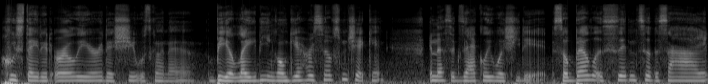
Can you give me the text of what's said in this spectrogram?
who stated earlier that she was gonna be a lady and gonna get herself some chicken and that's exactly what she did. So Bella is sitting to the side,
